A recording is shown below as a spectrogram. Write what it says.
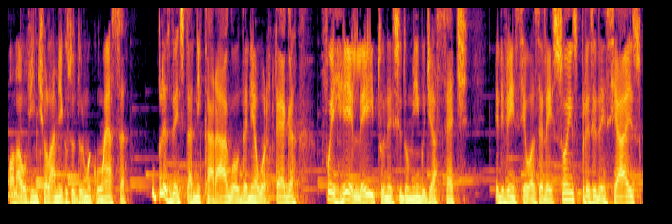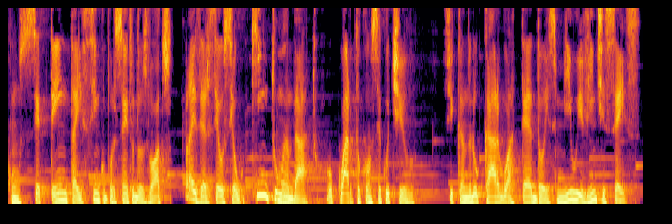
Olá, ouvinte, olá, amigos do Durma com essa. O presidente da Nicarágua, o Daniel Ortega, foi reeleito neste domingo, dia 7. Ele venceu as eleições presidenciais com 75% dos votos para exercer o seu quinto mandato, o quarto consecutivo, ficando no cargo até 2026.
